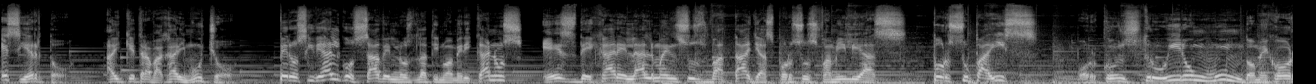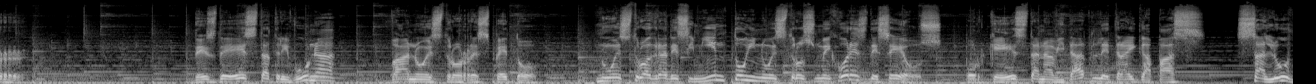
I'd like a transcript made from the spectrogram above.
Es cierto, hay que trabajar y mucho, pero si de algo saben los latinoamericanos, es dejar el alma en sus batallas por sus familias, por su país, por construir un mundo mejor. Desde esta tribuna va nuestro respeto nuestro agradecimiento y nuestros mejores deseos porque esta Navidad le traiga paz, salud,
